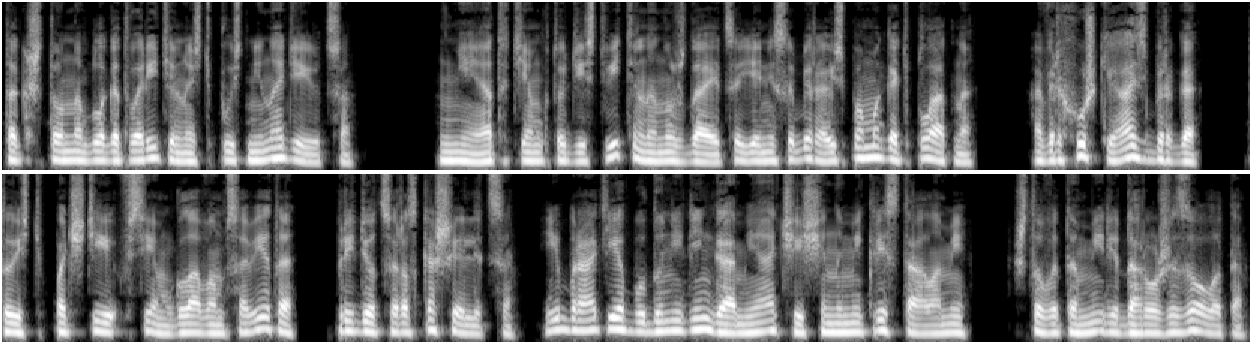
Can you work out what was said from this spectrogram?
Так что на благотворительность пусть не надеются. Нет, тем, кто действительно нуждается, я не собираюсь помогать платно. А верхушке айсберга, то есть почти всем главам совета, придется раскошелиться. И брать я буду не деньгами, а очищенными кристаллами, что в этом мире дороже золота.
